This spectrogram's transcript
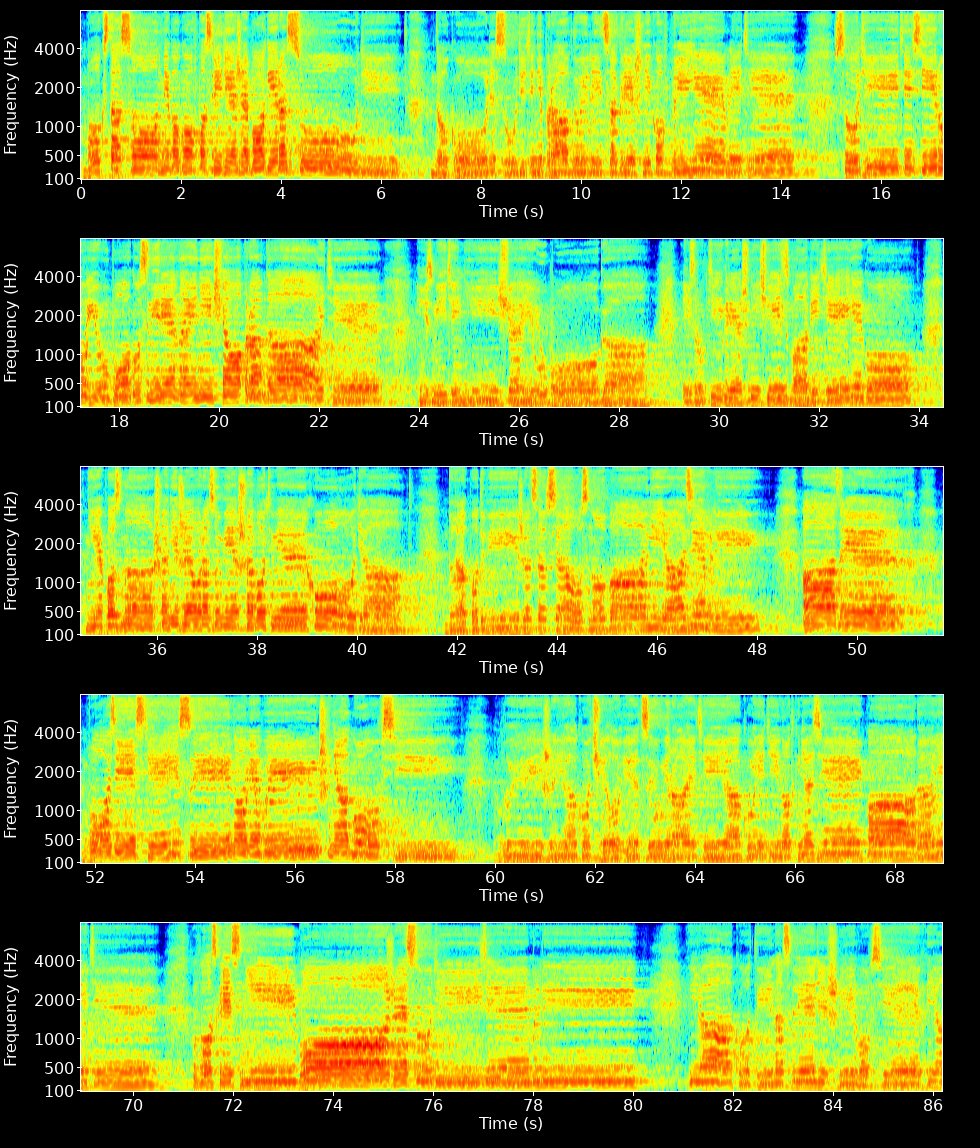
Бог ста сонми богов посреди же боги рассудит. Доколе судите неправду и лица грешников приемлете, Судите сирую Богу смиренно и нища оправдайте, Измите нища и убога, Из руки грешничи избавите Его. Не познаша, ниже уразумеша во тьме ходят, да подвижется вся основания земли. Азрех, Бозисте и Сынове Вышняго все. Яко человецы, умираете, яко един от князей падаете. Воскресни, Боже, суди земли, яко Ты наследишь во всех языках.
